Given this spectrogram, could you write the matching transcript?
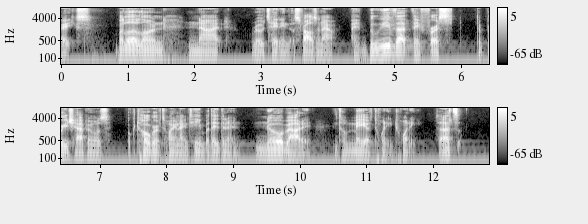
Yikes. But let alone not rotating those files now. I believe that they first the breach happened was October of 2019, but they didn't know about it until May of 2020. So that's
